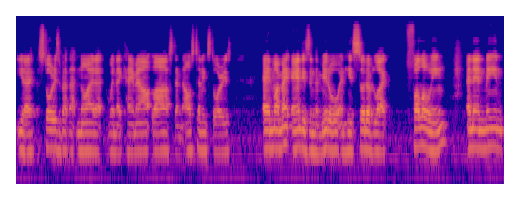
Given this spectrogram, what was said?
you know stories about that night at, when they came out last, and I was telling stories, and my mate Andy's in the middle, and he's sort of like following, and then me and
